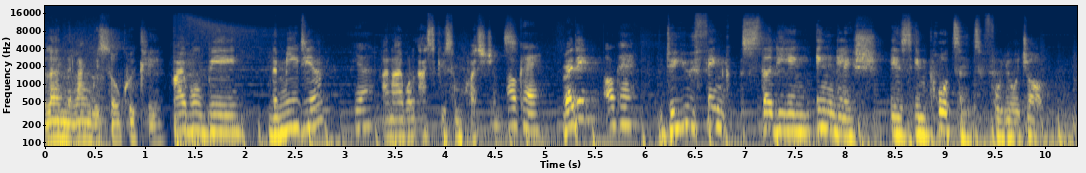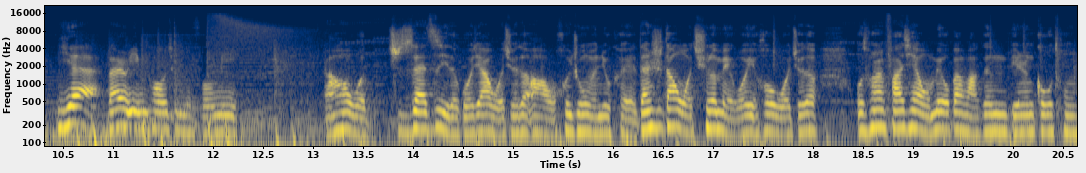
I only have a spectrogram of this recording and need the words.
learn the language so quickly. I will be the media, yeah. and I will ask you some questions. Okay. Ready? Okay. Do you think studying English is important for your job? Yeah, very important for me. 然后我只在自己的国家，我觉得啊，我会中文就可以。但是当我去了美国以后，我觉得我突然发现我没有办法跟别人沟通。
